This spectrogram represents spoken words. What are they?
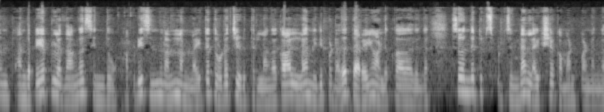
அந்த- அந்த பேப்பரில் தாங்க சிந்தும். அப்படியே சிந்துனாலும் நம்ம லைட்டாக தொடச்சி எடுத்துடலாங்க. காலெல்லாம் மிதிப்படாத தரையும் அழுக்காகாதுங்க. ஸோ இந்த டிப்ஸ் பிடிச்சிருந்தா லைக் ஷேர் கமெண்ட் பண்ணுங்க.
